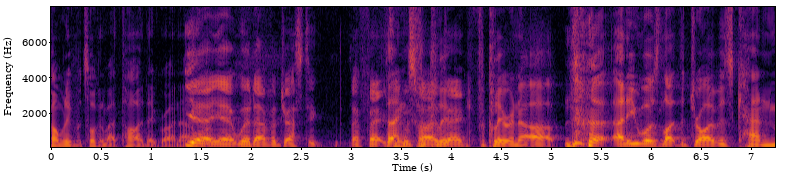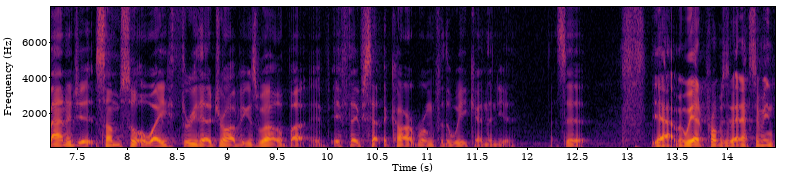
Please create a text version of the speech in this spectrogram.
I can't believe we're talking about tire deg right now. Yeah, but- yeah, it would have a drastic effect. Thanks on for, the cle- tire deg. for clearing that up. and he was like, the drivers can manage it some sort of way through their driving as well. But if, if they've set the car up wrong for the weekend, then you, that's it. Yeah, I mean, we had problems with it. I mean,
